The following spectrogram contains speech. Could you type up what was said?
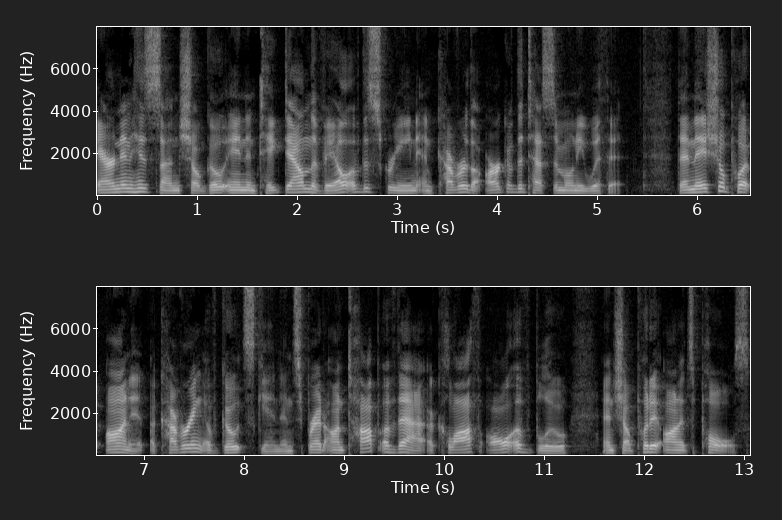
Aaron and his sons shall go in and take down the veil of the screen and cover the ark of the testimony with it. Then they shall put on it a covering of goatskin, and spread on top of that a cloth all of blue, and shall put it on its poles.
